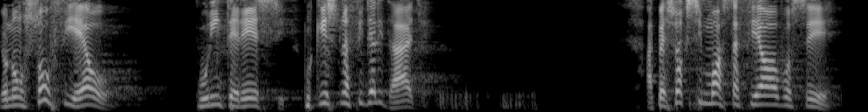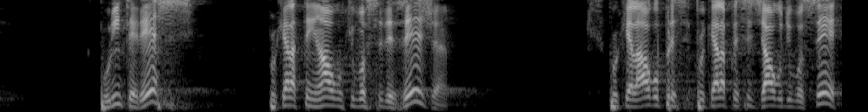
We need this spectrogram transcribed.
Eu não sou fiel por interesse, porque isso não é fidelidade. A pessoa que se mostra fiel a você por interesse, porque ela tem algo que você deseja, porque ela, algo, porque ela precisa de algo de você,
